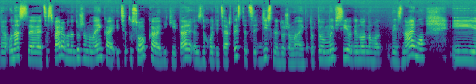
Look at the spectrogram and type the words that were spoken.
е, у нас е, ця сфера вона дуже маленька, і ця тусовка, в якій та знаходяться артисти, це дійсно дуже маленька. Тобто ми всі один одного десь знаємо. І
